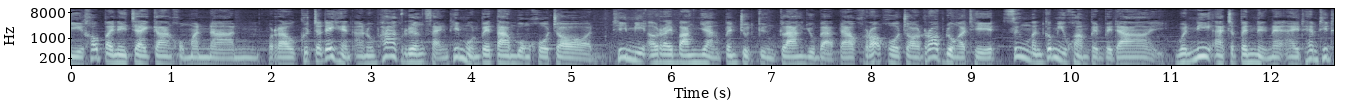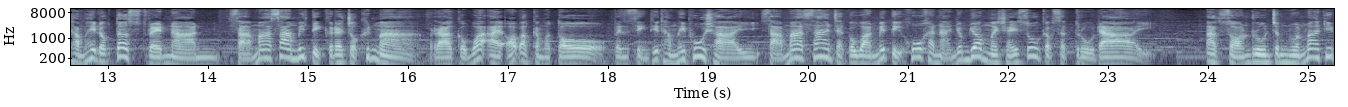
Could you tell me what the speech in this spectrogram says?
ดีๆ เข้าไปในใจกลางของมันนั้น เราก็จะได้เห็นอนุภาคเรืองแสงที่หมุนไปตามวงโคจร ที่มีอะไรบางอย่างเป็นจุดกึ่งกลางอยู่แบบดาวเคราะห์โคจรรอบดวงอาทิตย์ ซึ่งมันก็มีความเป็นไปได้ วันนี้อาจจะเป็นหนึ่งในไอเทมที่ทำให้ด็อกเตอร์สเตรนนั้นสามารถสร้างมิติกระจกขึ้นมา ราวกับว่า Eye of Agamotto เป็นสิ่งที่ทำให้ผู้ใช้ สามารถสร้างจักรวาลมิติคู่ขนานย่อมๆมาใช้สู้กับศัตรูได้ อักษรรูนจำนวนมากที่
